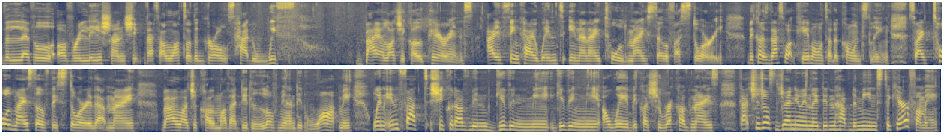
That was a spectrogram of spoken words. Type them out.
the level of relationship that a lot of the girls had with biological parents, I think I went in and I told myself a story because that's what came out of the counseling. So I told myself this story that my biological mother didn't love me and didn't want me, when in fact she could have been giving me giving me away because she recognized that she just genuinely didn't have the means to care for me.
